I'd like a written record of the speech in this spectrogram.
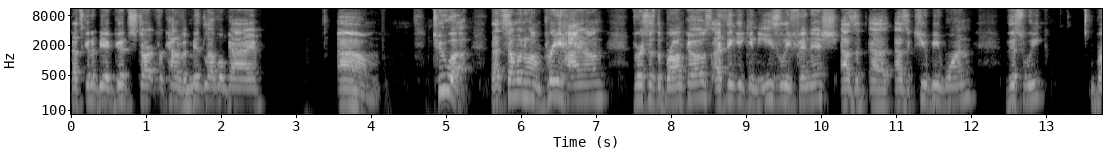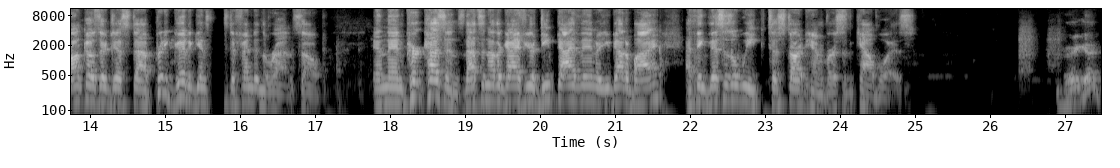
that's going to be a good start for kind of a mid level guy. Um, Tua, that's someone who I'm pretty high on versus the Broncos. I think he can easily finish as a uh, as a QB one this week. Broncos are just uh, pretty good against defending the run. So, and then Kirk Cousins, that's another guy. If you're deep dive in or you got to buy, I think this is a week to start him versus the Cowboys. Very good.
